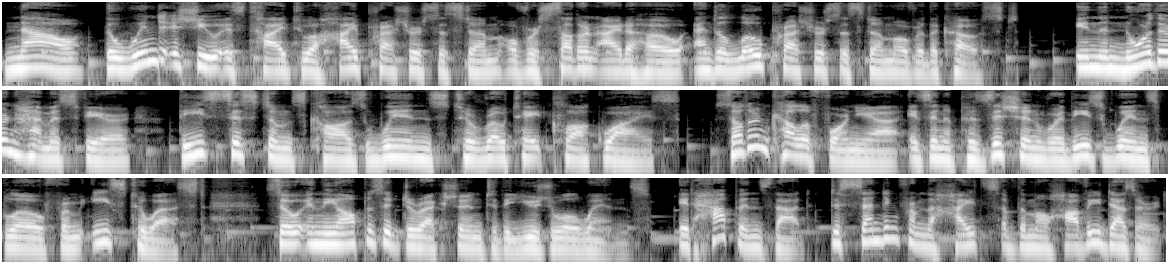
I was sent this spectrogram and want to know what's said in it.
Now, the wind issue is tied to a high pressure system over southern Idaho and a low pressure system over the coast. In the northern hemisphere, these systems cause winds to rotate clockwise. Southern California is in a position where these winds blow from east to west, so in the opposite direction to the usual winds. It happens that descending from the heights of the Mojave Desert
